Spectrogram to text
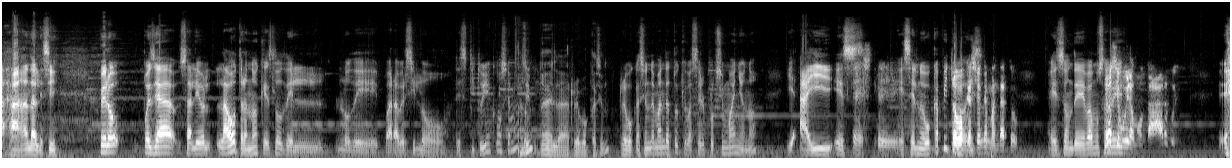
Ajá, ándale, sí. Pero pues ya salió la otra, ¿no? Que es lo del, lo de, para ver si lo destituyen, ¿cómo se llama? ¿Ah, sí? Eh, la revocación. Revocación de mandato que va a ser el próximo año, ¿no? Y ahí es, Este, es el nuevo capítulo. revocación es, de mandato. es donde vamos a Yo ver. sí voy a ir a votar, güey.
